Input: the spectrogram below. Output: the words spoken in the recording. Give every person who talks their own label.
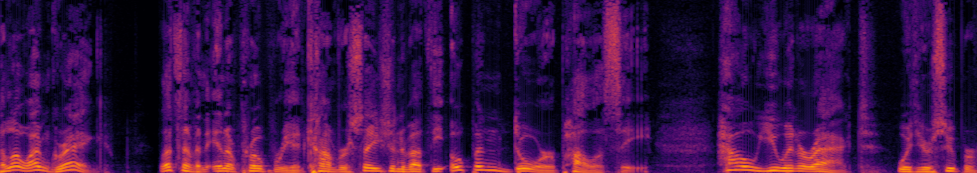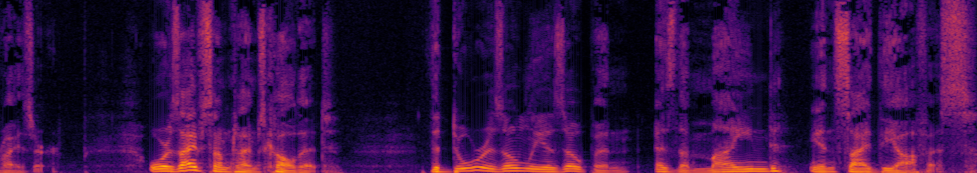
Speaker 1: Hello, I'm Greg. Let's have an inappropriate conversation about the open door policy, how you interact with your supervisor. Or as I've sometimes called it, the door is only as open as the mind inside the office.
